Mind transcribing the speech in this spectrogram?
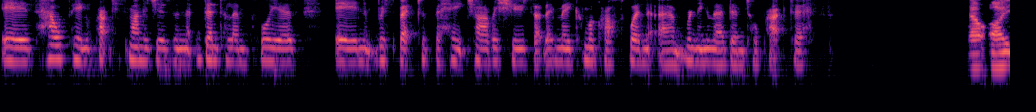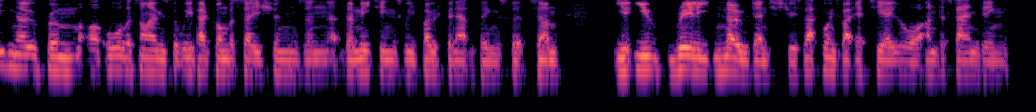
is helping practice managers and dental employers in respect of the HR issues that they may come across when um, running their dental practice. Now, I know from uh, all the times that we've had conversations and the meetings we've both been at and things that um, you, you really know dentistry. So that point about FTA law, understanding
